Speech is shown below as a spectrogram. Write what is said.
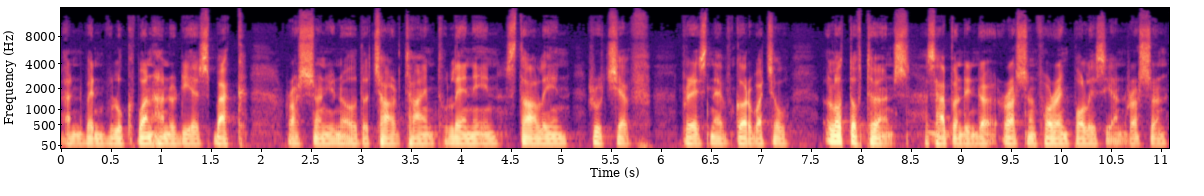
And when we look 100 years back, Russian, you know, the Tsar time to Lenin, Stalin, Khrushchev, Brezhnev, Gorbachev, a lot of turns has mm. happened in the Russian foreign policy and Russian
